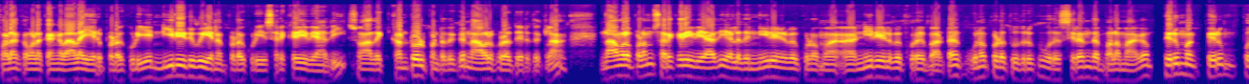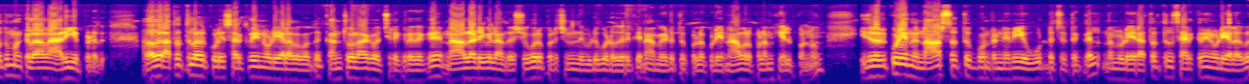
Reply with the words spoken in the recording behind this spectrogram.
பழக்க வழக்கங்களால் ஏற்படக்கூடிய நீரிழிவு எனப்படக்கூடிய சர்க்கரை வியாதி ஸோ அதை கண்ட்ரோல் பண்ணுறதுக்கு நாவல் பழத்தை எடுத்துக்கலாம். நாவல் பழம் சர்க்கரை வியாதி அல்லது நீரிழிவு குணமாக நீரிழிவு குறைபாட்டை குணப்படுத்துவதற்கு ஒரு சிறந்த பலமாக பெரும பெரும் பொதுமக்களால் அறியப்படுது. அதாவது ரத்தத்தில் இருக்கக்கூடிய சர்க்கரையினுடைய அளவை வந்து கண்ட்ரோலாக வச்சிருக்கிறதுக்கு நாளடைவில் அந்த சுகர் பிரச்சனையிலிருந்து விடுபடுவதற்கு நாம் எடுத்துக்கொள்ளக்கூடிய நாவல் பழம் ஹெல்ப் பண்ணும். இதில் இருக்கக்கூடிய அந்த நார் சத்து போன்ற நிறைய ஊட்டச்சத்துக்கள் நம்மளுடைய ரத்தத்தில் சர்க்கரையினுடைய அளவு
